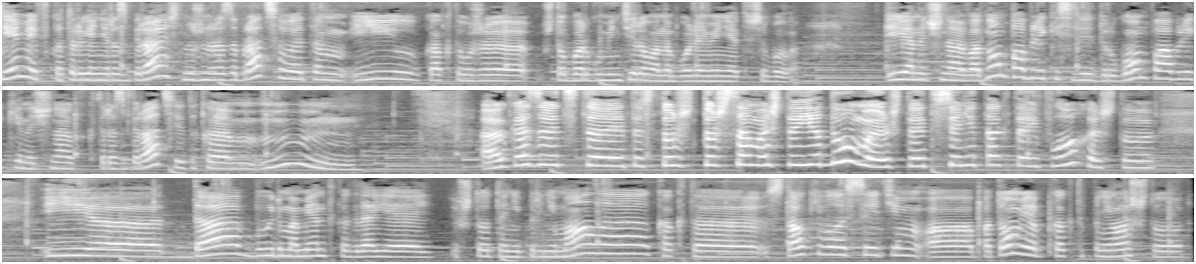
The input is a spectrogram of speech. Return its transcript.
теме, в которой я не разбираюсь, нужно разобраться в этом и как-то уже, чтобы аргументированно более-менее это все было. И я начинаю в одном паблике сидеть, в другом паблике, начинаю как-то разбираться, и такая, м-м, а оказывается, это то, то же самое, что я думаю, что это все не так-то и плохо, что... И э, да, были моменты, когда я что-то не принимала, как-то сталкивалась с этим, а потом я как-то поняла, что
